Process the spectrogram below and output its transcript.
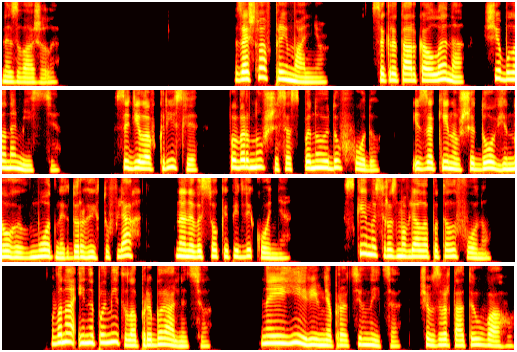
не зважили. Зайшла в приймальню. Секретарка Олена ще була на місці. Сиділа в кріслі, повернувшися спиною до входу, і закинувши довгі ноги в модних дорогих туфлях на невисоке підвіконня. З кимось розмовляла по телефону. Вона і не помітила прибиральницю, не її рівня працівниця, щоб звертати увагу.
